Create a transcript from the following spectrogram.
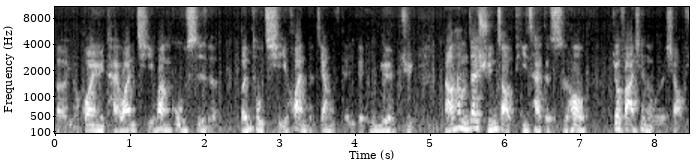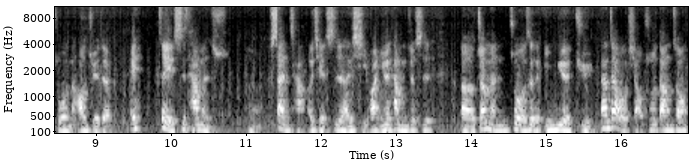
呃有关于台湾奇幻故事的本土奇幻的这样子的一个音乐剧。然后他们在寻找题材的时候。就发现了我的小说，然后觉得，哎，这也是他们呃擅长，而且是很喜欢，因为他们就是呃专门做这个音乐剧。但在我小说当中，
